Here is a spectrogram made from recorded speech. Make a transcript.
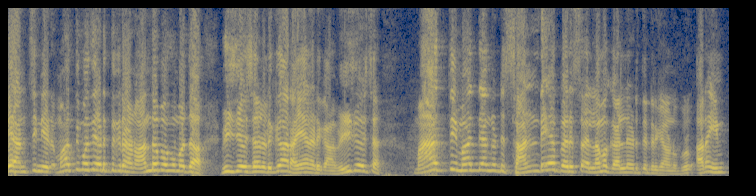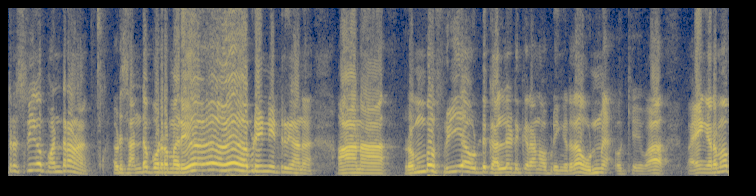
ஏ அனுச்சி நீடு மாற்றி மாற்றி எடுத்துக்கிறானோ. அந்த பக்கம் பார்த்தா விஜய் சார் எடுக்கான் ரயான் எடுக்கான் விஜய் சார் மாத்தி மாத்தி அங்கிட்டு சண்டையே பெருசா இல்லாம கல் எடுத்துட்டு இருக்கானு ஆனால் ஆனா இன்ட்ரெஸ்டிங்கா பண்றானே. அப்படி சண்டை போடுற மாதிரி அப்படின்னுட்டு இருக்கானே. ஆனா ரொம்ப ஃப்ரீயா விட்டு கல் எடுக்கிறானோ அப்படிங்கறதா உண்மை. ஓகேவா பயங்கரமா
